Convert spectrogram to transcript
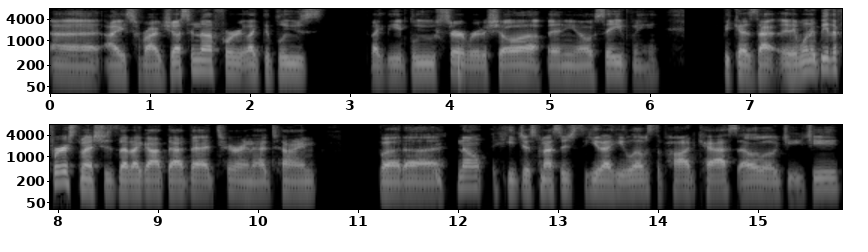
uh, I survived just enough for like the blues, like the blue server to show up and you know save me because that it wouldn't be the first message that I got that that turn that time. But uh no, he just messaged he that he loves the podcast, LOGG.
